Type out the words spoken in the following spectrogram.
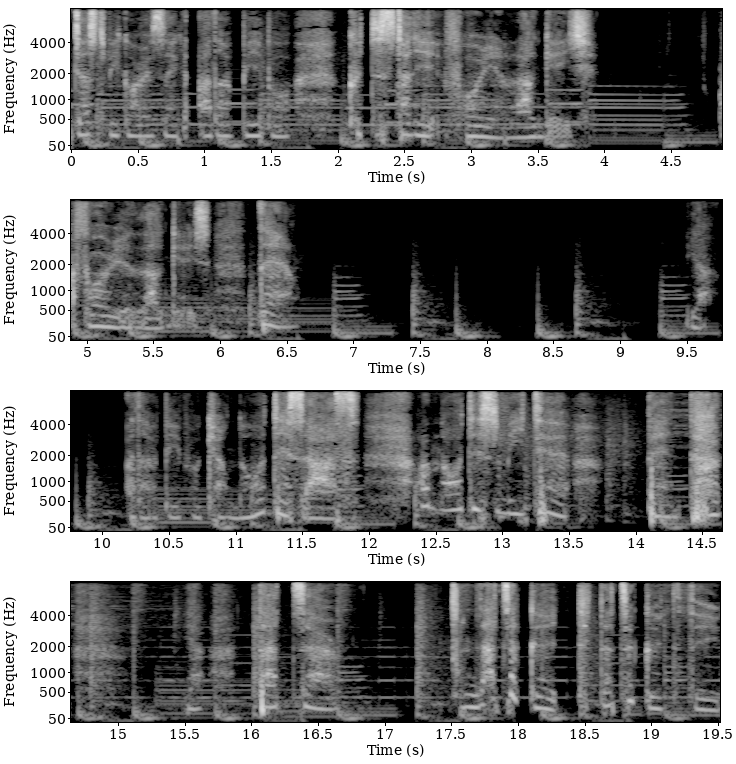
just because like other people could study foreign language, foreign language, then, yeah, other people can notice us and notice me too. Then that, yeah, that's a. Uh, that's a good that's a good thing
